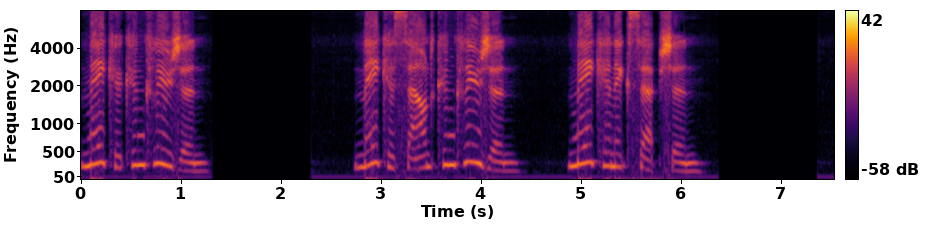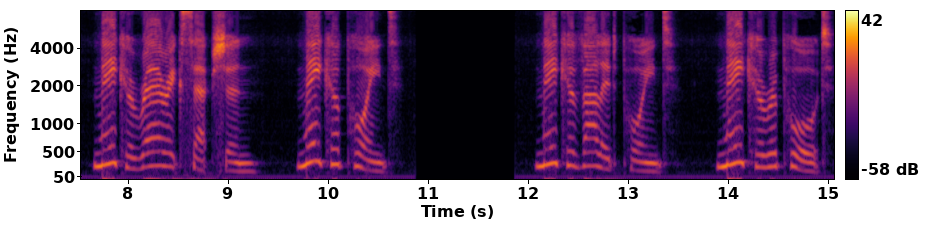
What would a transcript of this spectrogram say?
Make a conclusion. Make a sound conclusion. Make an exception. Make a rare exception. Make a point. Make a valid point. Make a report.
